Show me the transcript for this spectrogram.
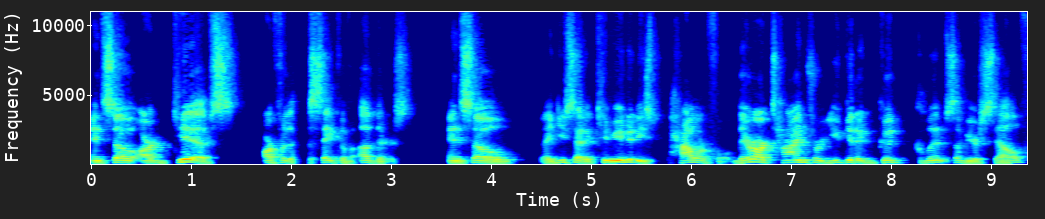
and so our gifts are for the sake of others. And so, like you said, a community's powerful. There are times where you get a good glimpse of yourself,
